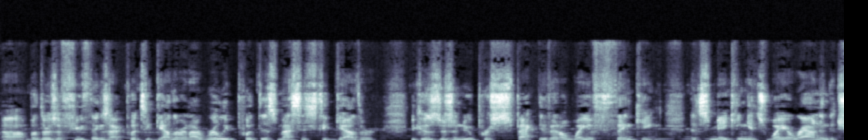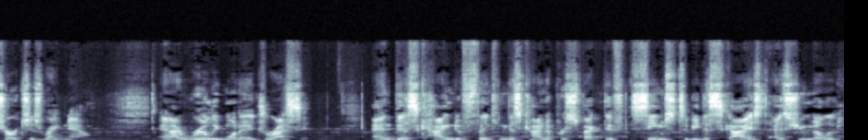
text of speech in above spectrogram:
Uh, but there's a few things I put together, and I really put this message together because there's a new perspective and a way of thinking that's making its way around in the churches right now, and I really want to address it. And this kind of thinking, this kind of perspective, seems to be disguised as humility.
